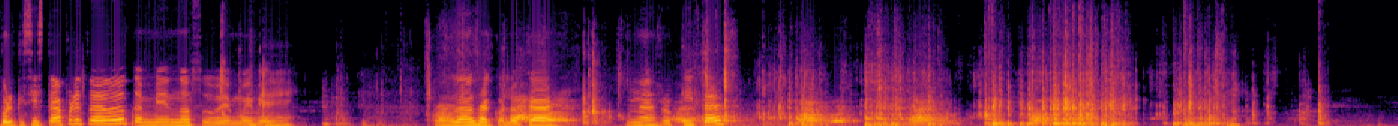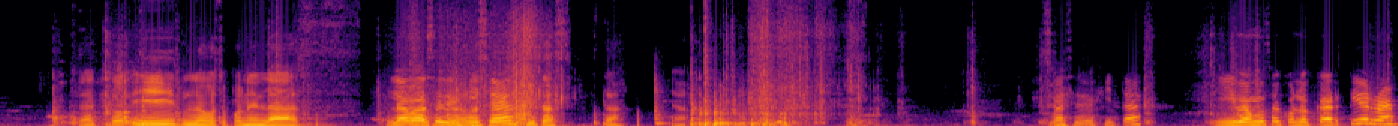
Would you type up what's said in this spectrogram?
Porque si está apretado también no sube muy bien. Nos vamos a colocar unas roquitas. Así. Exacto. Y luego se ponen las. La base de hojitas. hojitas. Está. Ya. Base de hojitas. Y vamos a colocar tierra.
